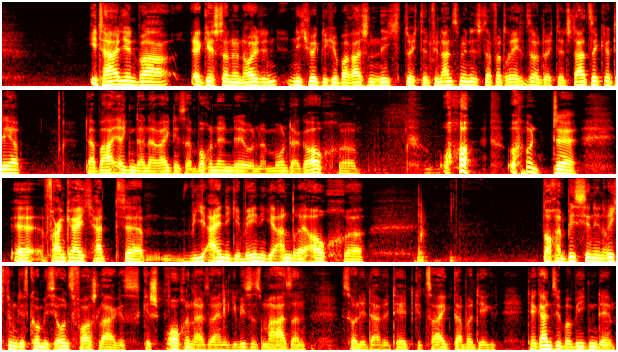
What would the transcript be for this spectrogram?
Italien war äh, gestern und heute nicht wirklich überraschend, nicht durch den Finanzminister vertreten, sondern durch den Staatssekretär. Da war irgendein Ereignis am Wochenende und am Montag auch. Oh, Und äh, äh, Frankreich hat, äh, wie einige wenige andere, auch äh, doch ein bisschen in Richtung des Kommissionsvorschlages gesprochen, also ein gewisses Maß an Solidarität gezeigt. Aber die, der ganz überwiegende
